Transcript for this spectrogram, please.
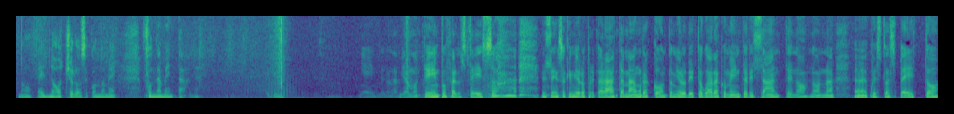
No? È il nocciolo, secondo me, fondamentale abbiamo tempo, fa lo stesso, nel senso che mi ero preparata, ma un racconto mi ero detto guarda com'è interessante no? non, eh, questo aspetto,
